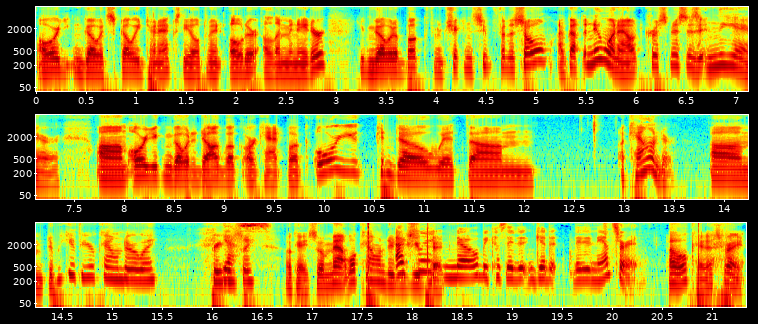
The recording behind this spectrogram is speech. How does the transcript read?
Or you can go with SCOE 10X, the ultimate odor eliminator. You can go with a book from Chicken Soup for the Soul. I've got the new one out. Christmas is in the air. Um, or you can go with a dog book or cat book. Or you can go with um, a calendar. Um, did we give your calendar away previously? Yes. Okay, so Matt, what calendar did Actually, you pick? no, because they didn't get it. They didn't answer it. Oh, okay, that's right.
